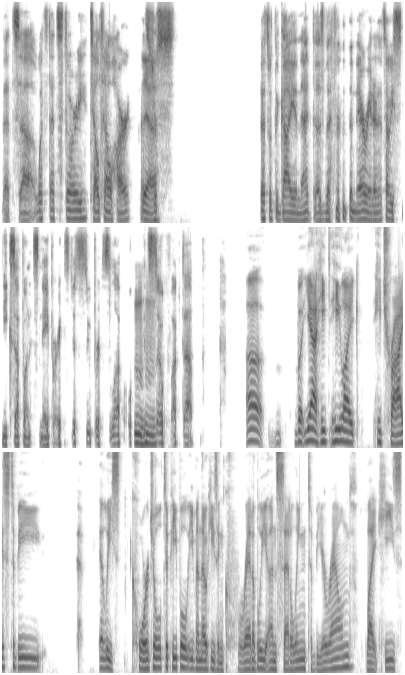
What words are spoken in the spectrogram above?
That's uh. What's that story? Telltale Heart. That's Yeah. just. That's what the guy in that does. The the narrator. That's how he sneaks up on his neighbor. He's just super slow. Mhm. It's so fucked up. Uh, but yeah, he he like he tries to be at least cordial to people, even though he's incredibly unsettling to be around. Like he's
